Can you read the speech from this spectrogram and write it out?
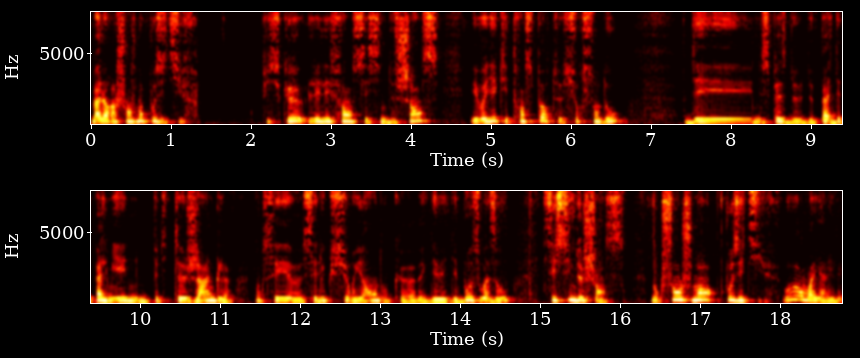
mais alors un changement positif. Puisque l'éléphant, c'est signe de chance. Et vous voyez qu'il transporte sur son dos des, une espèce de, palmiers, une petite jungle. Donc c'est euh, luxuriant, donc euh, avec des, beaux oiseaux. C'est signe de chance. Donc changement positif. on va y arriver.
